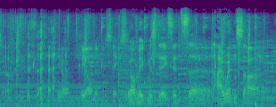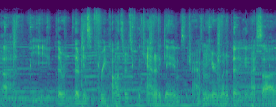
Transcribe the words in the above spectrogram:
So you know, we all make mistakes. We all make mistakes. It's. Uh, I went and saw uh, the there. There have been some free concerts for the Canada Games, which are happening here in Winnipeg, and I saw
